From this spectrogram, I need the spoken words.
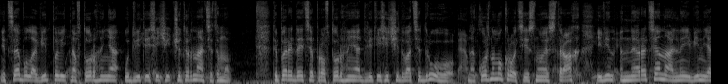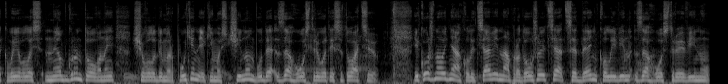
і це була відповідь на вторгнення у 2014-му. Тепер йдеться про вторгнення 2022-го. На кожному кроці існує страх, і він нераціональний. Він, як виявилось, необґрунтований, що Володимир Путін якимось чином буде загострювати ситуацію. І кожного дня, коли ця війна продовжується, це день, коли він загострює війну.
